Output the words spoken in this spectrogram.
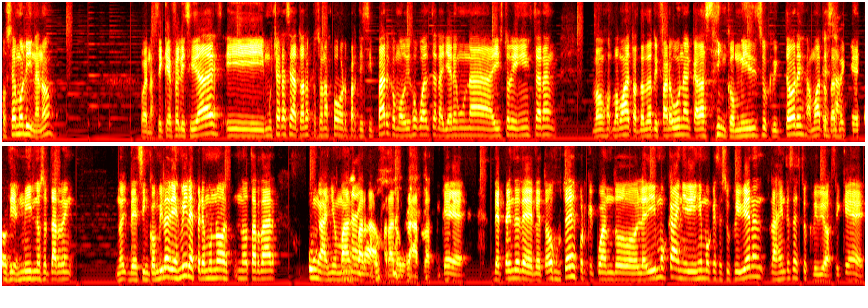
José Molina, ¿no? Bueno, así que felicidades y muchas gracias a todas las personas por participar. Como dijo Walter ayer en una historia en Instagram, vamos, vamos a tratar de rifar una cada 5.000 suscriptores. Vamos a tratar de que estos 10.000 no se tarden, de 5.000 a 10.000 esperemos no, no, tardar un año más Para, para, lograrlo. Así que depende de, de, todos ustedes, porque cuando le dimos caña y dijimos que se suscribieran, la gente se suscribió. Así que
